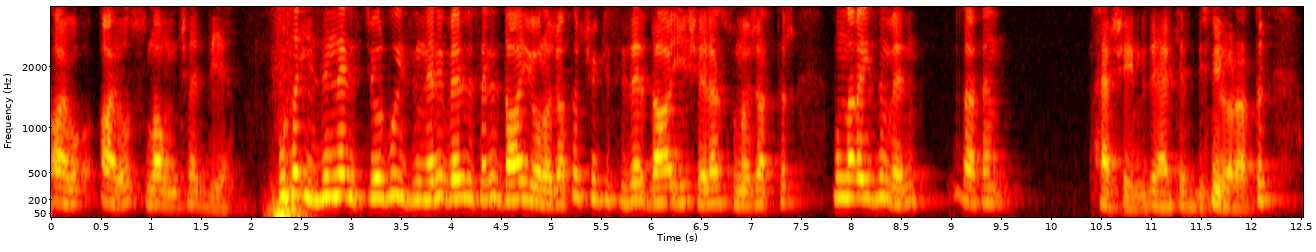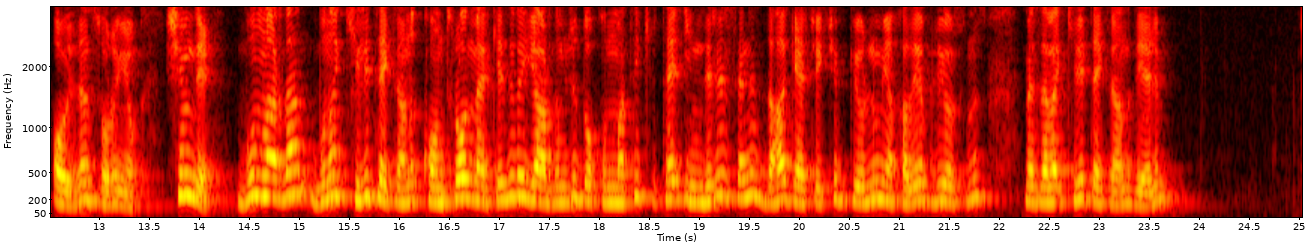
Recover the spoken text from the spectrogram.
iOS Launcher diye. Burada izinler istiyor. Bu izinleri verirseniz daha iyi olacaktır. Çünkü size daha iyi şeyler sunacaktır. Bunlara izin verin. Zaten her şeyimizi herkes biliyor artık. O yüzden sorun yok. Şimdi bunlardan buna kilit ekranı, kontrol merkezi ve yardımcı dokunmatikte indirirseniz daha gerçekçi bir görünüm yakalayabiliyorsunuz. Mesela kilit ekranı diyelim.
